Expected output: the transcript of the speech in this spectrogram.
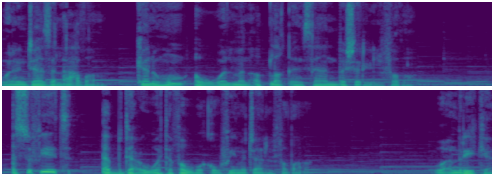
والإنجاز الأعظم كانوا هم أول من أطلق إنسان بشري للفضاء. السوفييت أبدعوا وتفوقوا في مجال الفضاء. وأمريكا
